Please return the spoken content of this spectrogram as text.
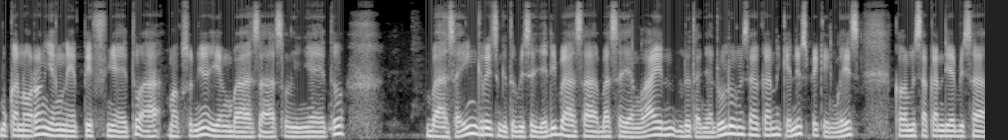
bukan orang yang native-nya itu ah, maksudnya yang bahasa aslinya itu bahasa Inggris gitu. Bisa jadi bahasa bahasa yang lain. Lu tanya dulu misalkan can you speak English? Kalau misalkan dia bisa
